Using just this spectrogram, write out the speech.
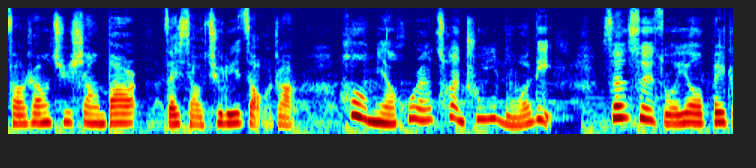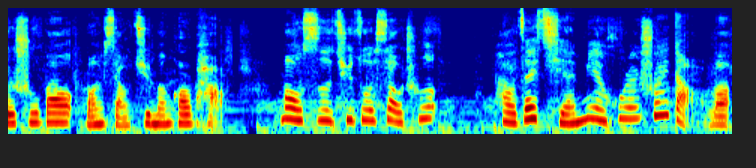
早上去上班，在小区里走着，后面忽然窜出一萝莉，三岁左右，背着书包往小区门口跑，貌似去坐校车。跑在前面忽然摔倒了，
